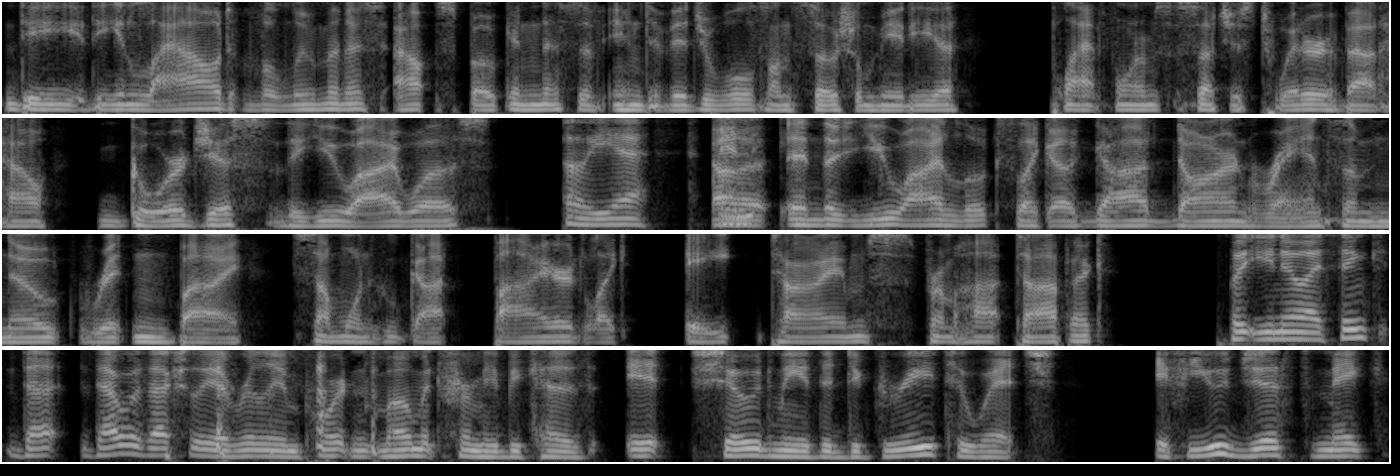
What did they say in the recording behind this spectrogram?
the the loud, voluminous outspokenness of individuals on social media platforms such as Twitter about how gorgeous the UI was? Oh yeah, uh, And- and the UI looks like a god darn ransom note written by someone who got fired like eight times from Hot Topic. But you know, I think that that was actually a really important moment for me because it showed me the degree to which if you just make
